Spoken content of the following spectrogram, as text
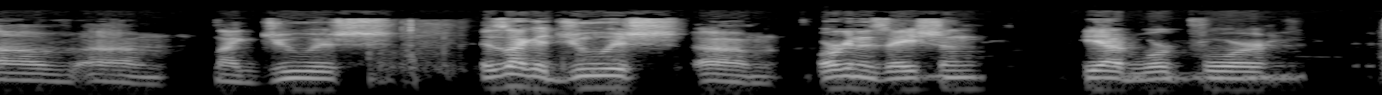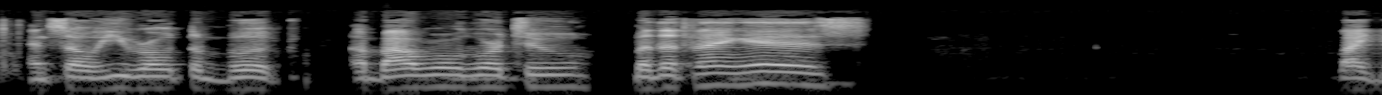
of um, like Jewish. It's like a Jewish um, organization he had worked for, and so he wrote the book about World War II. But the thing is, like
